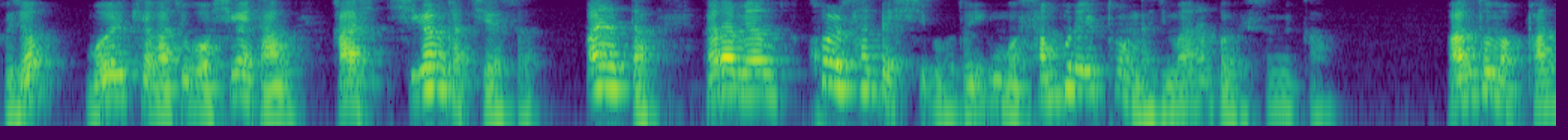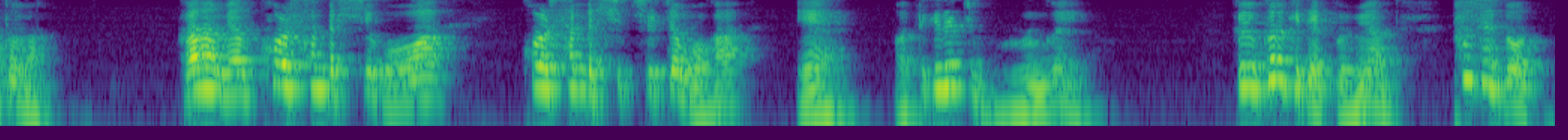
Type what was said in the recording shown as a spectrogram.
그죠? 뭐 이렇게 해가지고 시간이 다, 가, 시간 가치에서 빠졌다. 그러면 콜 315도 이거 뭐 3분의 1 토막 나지만은 뭐겠습니까? 반토막, 반토막. 그러면 콜 315와 콜 317.5가 예, 어떻게 될지 모르는 거예요. 그리고 그렇게 돼보면 풋에도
